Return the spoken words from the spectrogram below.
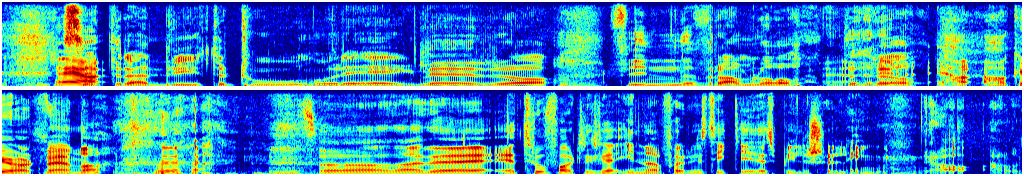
Sitter der, bryter tonoregler og finner fram låter og Jeg har, jeg har ikke hørt noe ennå. Så nei, det, jeg tror faktisk jeg er innafor hvis ikke jeg spiller så lenge. Ja, er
